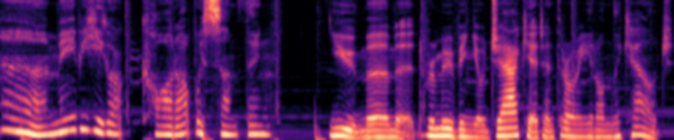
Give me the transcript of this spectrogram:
Maybe he got caught up with something. You murmured, removing your jacket and throwing it on the couch.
